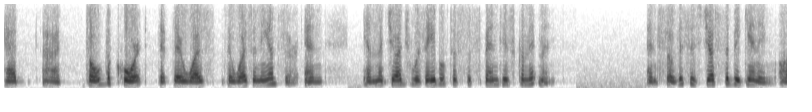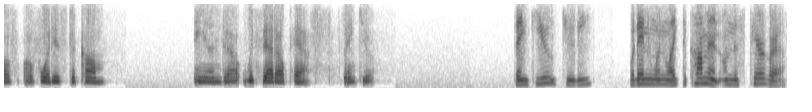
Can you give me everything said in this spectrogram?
had uh, told the court that there was there was an answer, and and the judge was able to suspend his commitment. And so this is just the beginning of of what is to come. And uh, with that, I'll pass. Thank you. Thank you, Judy. Would anyone like to comment on this paragraph?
